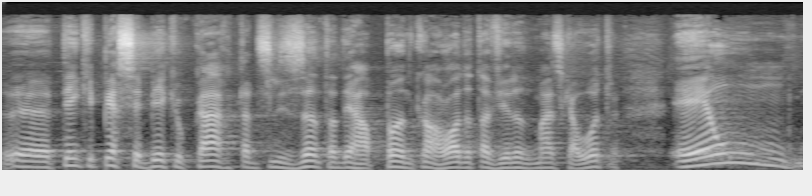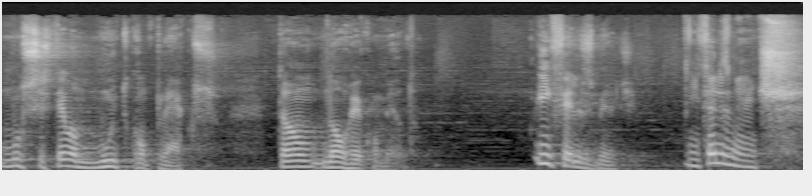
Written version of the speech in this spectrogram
é, tem que perceber que o carro está deslizando, está derrapando, que uma roda está virando mais que a outra. É um, um sistema muito complexo. Então, não recomendo. Infelizmente. Infelizmente.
